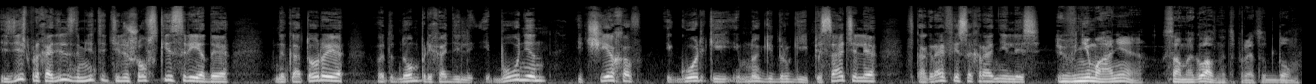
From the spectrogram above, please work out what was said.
И здесь проходили знаменитые Телешовские среды, на которые в этот дом приходили и Бунин, и Чехов, и Горький, и многие другие писатели. Фотографии сохранились. И внимание, самое главное это про этот дом.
